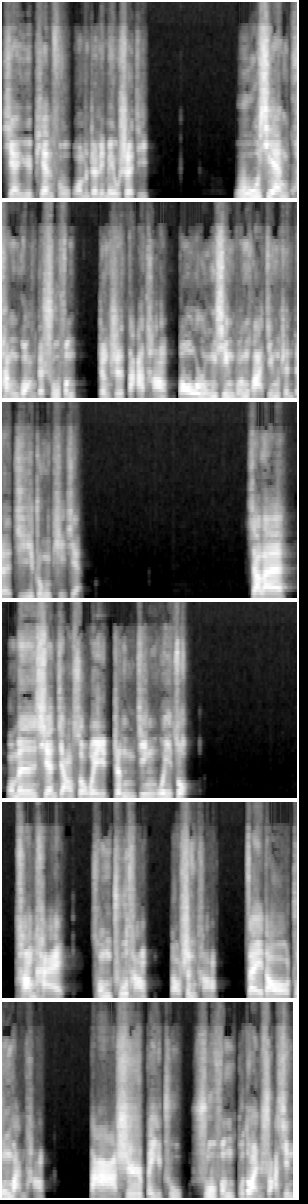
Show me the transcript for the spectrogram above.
限于篇幅，我们这里没有涉及。无限宽广的书风，正是大唐包容性文化精神的集中体现。下来，我们先讲所谓正襟危坐。唐楷从初唐到盛唐，再到中晚唐，大师辈出。书风不断刷新，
